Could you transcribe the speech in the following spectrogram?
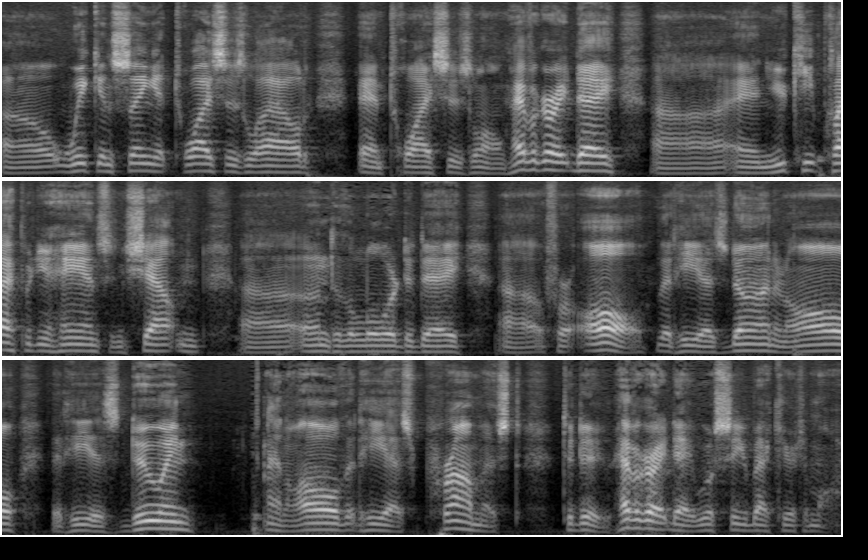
uh, we can sing it twice as loud and twice as long. Have a great day, uh, and you keep clapping your hands and shouting uh, unto the Lord today uh, for all that He has done and all that He is doing and all that He has promised to do. Have a great day. We'll see you back here tomorrow.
